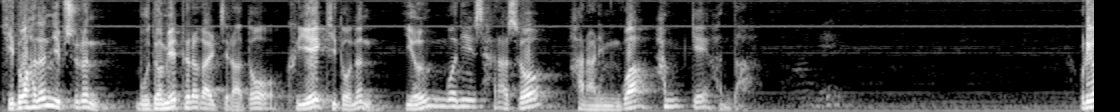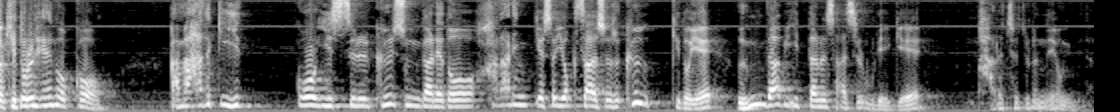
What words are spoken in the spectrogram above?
기도하던 입술은 무덤에 들어갈지라도 그의 기도는 영원히 살아서 하나님과 함께 한다. 우리가 기도를 해놓고 까마득히 잊고 있을 그 순간에도 하나님께서 역사하셔서 그 기도에 응답이 있다는 사실을 우리에게 가르쳐 주는 내용입니다.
